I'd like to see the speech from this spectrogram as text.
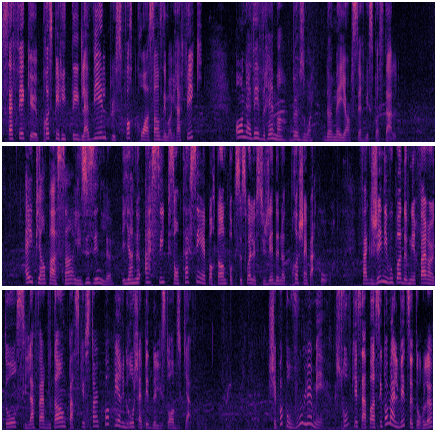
Ça fait que prospérité de la ville plus forte croissance démographique, on avait vraiment besoin d'un meilleur service postal. Et puis en passant, les usines, là, il y en a assez puis sont assez importantes pour que ce soit le sujet de notre prochain parcours. Fait que gênez-vous pas de venir faire un tour si l'affaire vous tente parce que c'est un pas pire gros chapitre de l'histoire du Cap. Je sais pas pour vous, là, mais je trouve que ça a passé pas mal vite ce tour-là.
